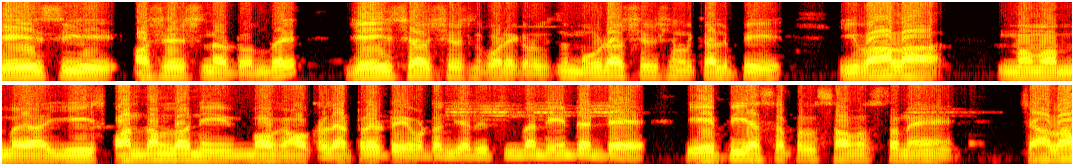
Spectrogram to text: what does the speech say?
జేఏసీ అసోసియేషన్ ఒకటి ఉంది. జేఏసీ అసోసియేషన్ కూడా ఇక్కడ వచ్చింది. మూడు అసోసియేషన్లు కలిపి ఇవాళ ఈ స్పందనలోని ఒక లెటర్ ఇవ్వడం జరుగుతుందండి. ఏంటంటే ఏపీఎస్ఎఫ్ఎల్ సంస్థనే చాలా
